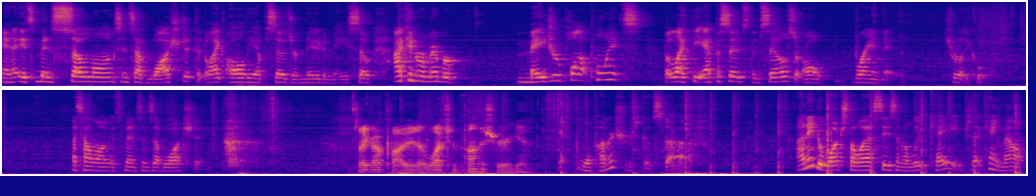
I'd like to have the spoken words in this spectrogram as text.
and it's been so long since I've watched it that like all the episodes are new to me. So I can remember major plot points, but like the episodes themselves are all brand new. It's really cool. That's how long it's been since I've watched it. It's like I'll probably end up watching Punisher again. Yeah, well, Punisher's good stuff. I need to watch the last season of Luke Cage. That came out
